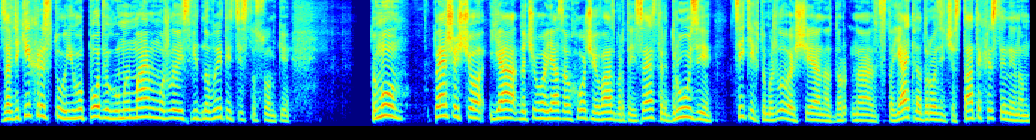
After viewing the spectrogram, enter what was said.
Завдяки Христу, Його подвигу, ми маємо можливість відновити ці стосунки. Тому перше, що я до чого я заохочую вас, брати і сестри, друзі, всі ті, хто, можливо, ще на, на, стоять на дорозі чи стати християнином,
